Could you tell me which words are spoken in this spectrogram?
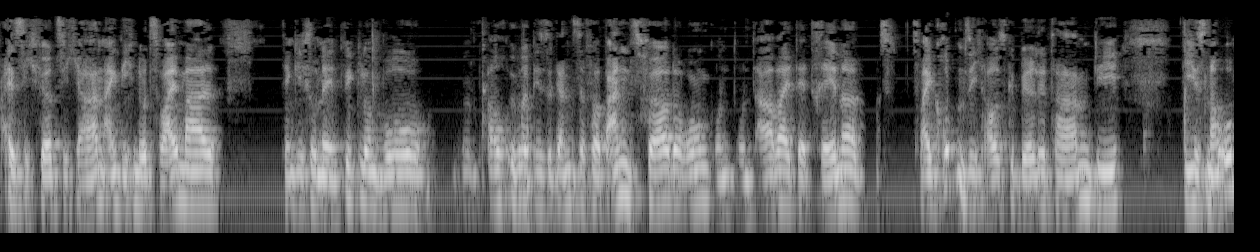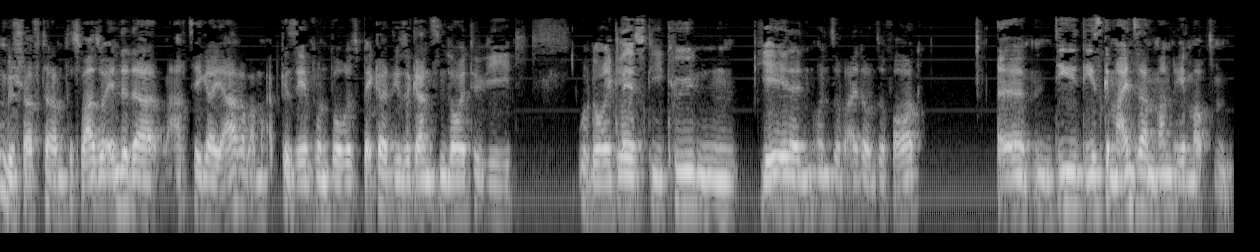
30, 40 Jahren eigentlich nur zweimal, denke ich, so eine Entwicklung, wo auch über diese ganze Verbandsförderung und, und Arbeit der Trainer zwei Gruppen sich ausgebildet haben, die, die es nach oben geschafft haben. Das war so Ende der 80er Jahre, aber abgesehen von Boris Becker, diese ganzen Leute wie Udo Regleski, Kühn, Jelen und so weiter und so fort, äh, die, die es gemeinsam eben auch zum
